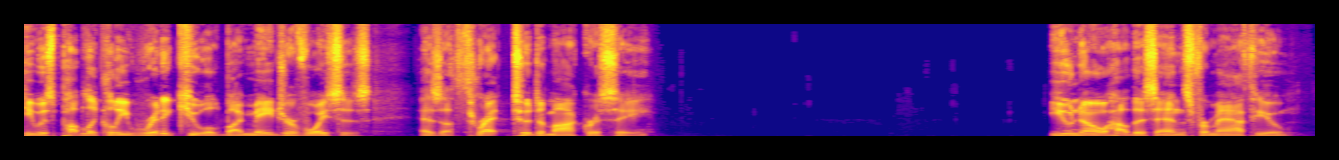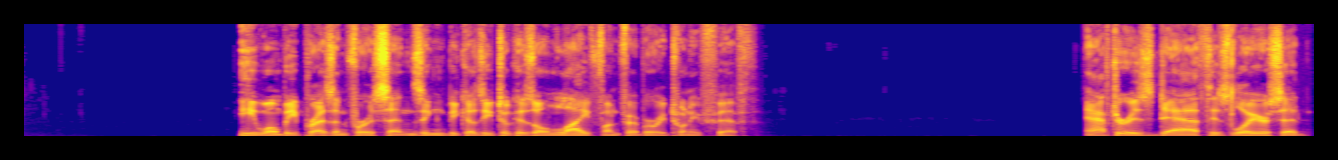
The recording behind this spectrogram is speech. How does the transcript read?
He was publicly ridiculed by major voices as a threat to democracy. You know how this ends for Matthew. He won't be present for his sentencing because he took his own life on February 25th. After his death, his lawyer said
